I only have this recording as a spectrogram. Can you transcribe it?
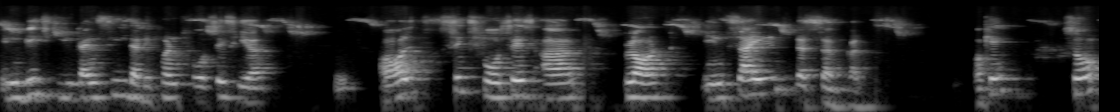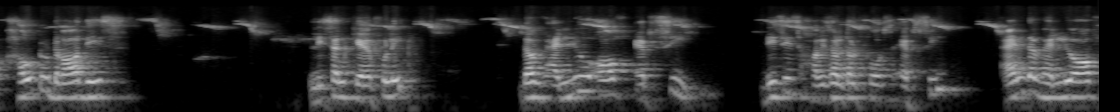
in which you can see the different forces here. All six forces are plot inside the circle. Okay. So how to draw this? Listen carefully. The value of Fc, this is horizontal force Fc, and the value of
